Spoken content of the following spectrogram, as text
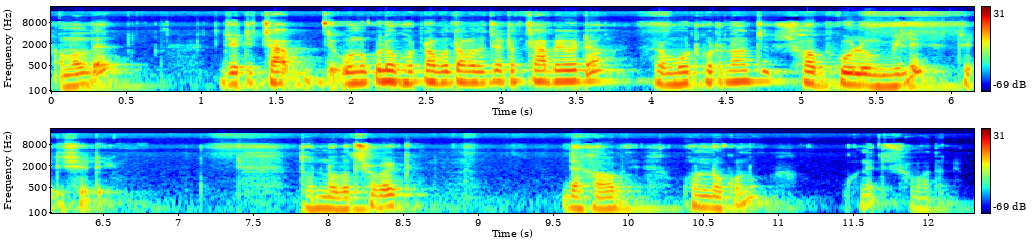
আমাদের যেটি চাপ যে অনুকূল ঘটনা বলতে আমাদের যেটা চাপে ওটা আর মোট ঘটনা হচ্ছে সবগুলো মিলে যেটি সেটি। ধন্যবাদ সবাইকে। দেখা হবে অন্য কোনো গণিত সমাধানে।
